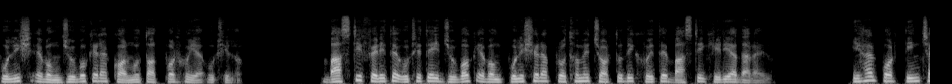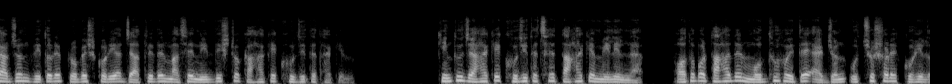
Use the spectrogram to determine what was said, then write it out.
পুলিশ এবং যুবকেরা কর্মতৎপর হইয়া উঠিল। বাসটি ফেরিতে উঠিতেই যুবক এবং পুলিশেরা প্রথমে চর্তুদিক হইতে বাসটি ঘিরিয়া দাঁড়াইল। ইহার পর তিন চারজন ভিতরে প্রবেশ করিয়া যাত্রীদের মাঝে নির্দিষ্ট কাহাকে খুঁজিতে থাকিল। কিন্তু যাহাকে খুঁজিতেছে তাহাকে মিলিল না, অতপর তাহাদের মধ্য হইতে একজন উচ্চস্বরে কহিল,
